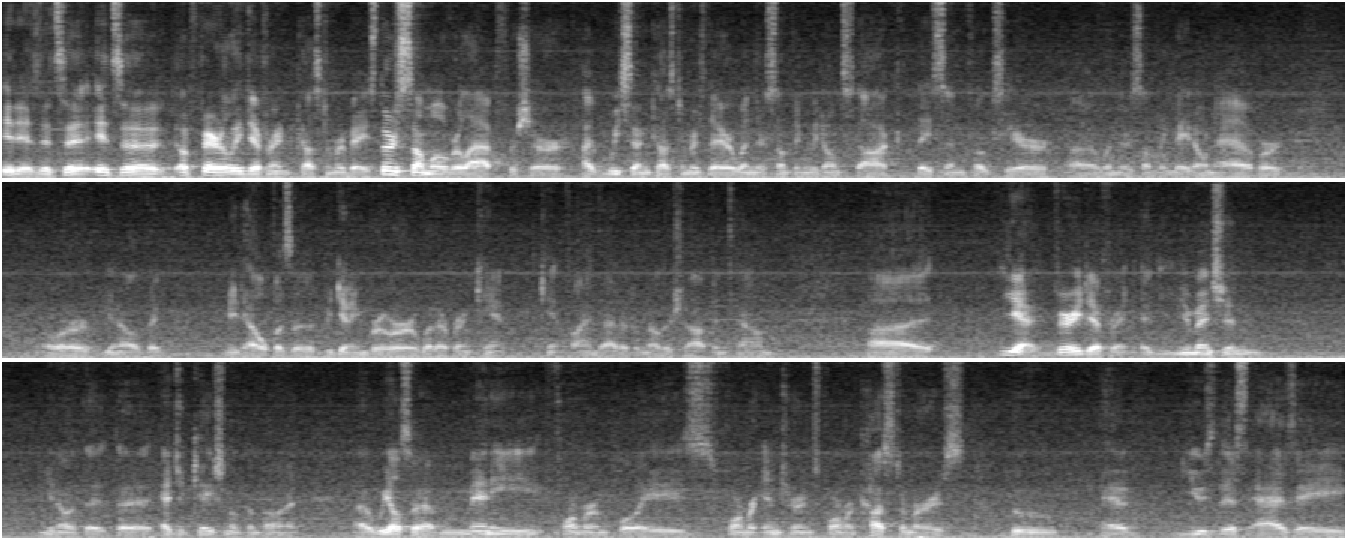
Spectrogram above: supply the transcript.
It is. It's a it's a, a fairly different customer base. There's some overlap for sure. I, we send customers there when there's something we don't stock. They send folks here uh, when there's something they don't have, or or you know they need help as a beginning brewer or whatever, and can't can't find that at another shop in town. Uh, yeah, very different. You mentioned you know the, the educational component. Uh, we also have many former employees, former interns, former customers who have used this as a,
